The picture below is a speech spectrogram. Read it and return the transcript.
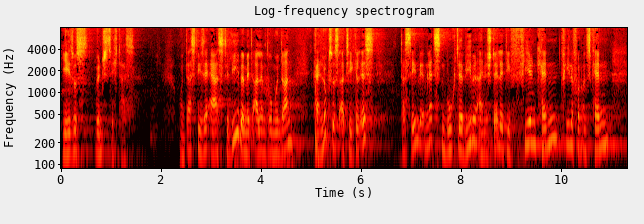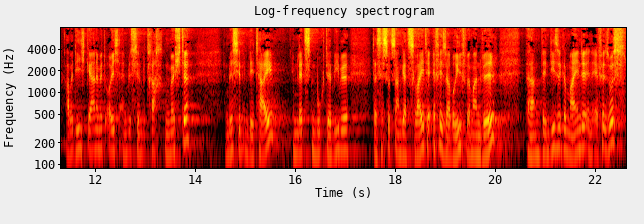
Jesus wünscht sich das. Und dass diese erste Liebe mit allem drum und dran kein Luxusartikel ist, das sehen wir im letzten Buch der Bibel, eine Stelle, die vielen kennen, viele von uns kennen, aber die ich gerne mit euch ein bisschen betrachten möchte, ein bisschen im Detail. Im letzten Buch der Bibel, das ist sozusagen der zweite Epheserbrief, wenn man will, ähm, denn diese Gemeinde in Ephesus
